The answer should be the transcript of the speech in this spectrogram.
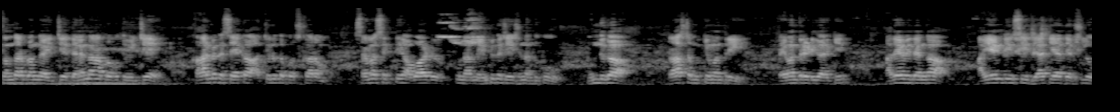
సందర్భంగా ఇచ్చే తెలంగాణ ప్రభుత్వం ఇచ్చే కార్మిక శాఖ అత్యున్నత పురస్కారం శ్రమశక్తి అవార్డుకు నన్ను ఎంపిక చేసినందుకు ముందుగా రాష్ట్ర ముఖ్యమంత్రి రేవంత్ రెడ్డి గారికి అదేవిధంగా ఐఎన్టీసీ జాతీయ అధ్యక్షులు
